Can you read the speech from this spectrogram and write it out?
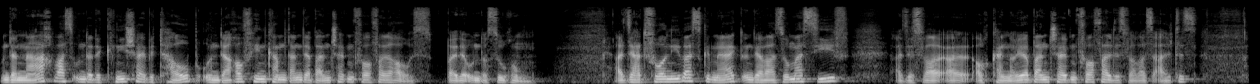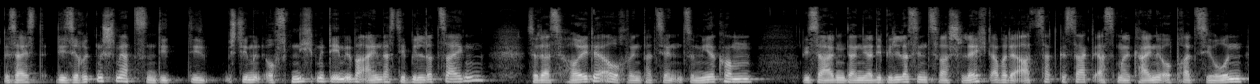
und danach war es unter der Kniescheibe taub und daraufhin kam dann der Bandscheibenvorfall raus bei der Untersuchung. Also er hat vorher nie was gemerkt und er war so massiv, also es war äh, auch kein neuer Bandscheibenvorfall, das war was Altes. Das heißt, diese Rückenschmerzen, die, die stimmen oft nicht mit dem überein, was die Bilder zeigen, so dass heute auch, wenn Patienten zu mir kommen, die sagen dann, ja, die Bilder sind zwar schlecht, aber der Arzt hat gesagt, erstmal keine Operation,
